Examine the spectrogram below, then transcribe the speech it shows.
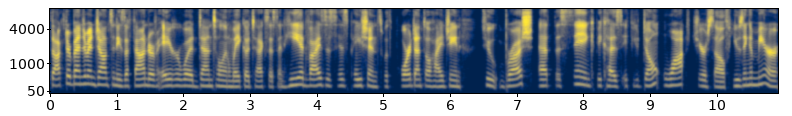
Dr. Benjamin Johnson, he's a founder of Agerwood Dental in Waco, Texas, and he advises his patients with poor dental hygiene to brush at the sink because if you don't watch yourself using a mirror,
